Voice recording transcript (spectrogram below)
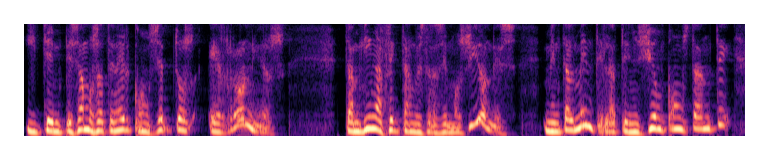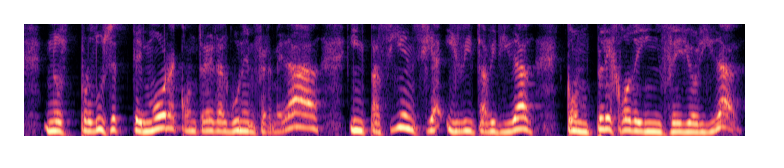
y te empezamos a tener conceptos erróneos también afecta nuestras emociones. Mentalmente, la tensión constante nos produce temor a contraer alguna enfermedad, impaciencia, irritabilidad, complejo de inferioridad.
